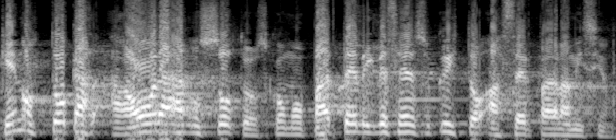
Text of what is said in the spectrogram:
¿qué nos toca ahora a nosotros como parte de la iglesia de Jesucristo hacer para la misión?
